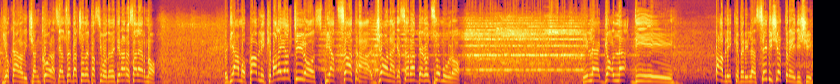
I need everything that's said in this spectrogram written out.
Jokanovic ancora si alza il braccio del passivo deve tirare Salerno. Vediamo Pavlik va lei al tiro spiazzata Giona che si arrabbia col suo muro. Il gol di Pavlik per il 16 a 13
